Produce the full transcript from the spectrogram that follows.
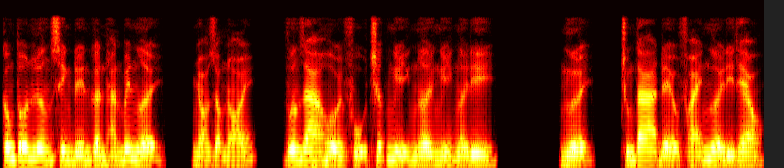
Công tôn lương sinh đến gần hắn bên người, nhỏ giọng nói, vương gia hồi phủ trước nghỉ ngơi nghỉ ngơi đi. Người, chúng ta đều phái người đi theo.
